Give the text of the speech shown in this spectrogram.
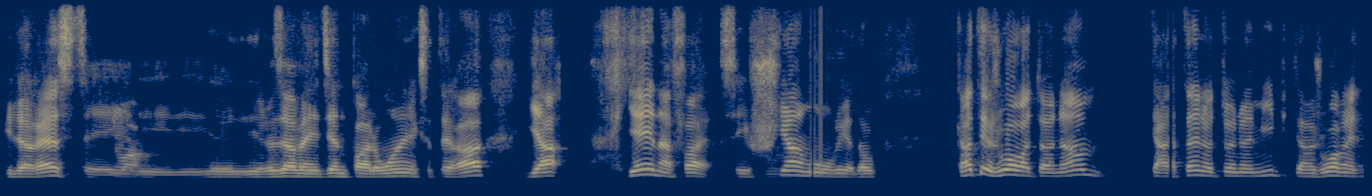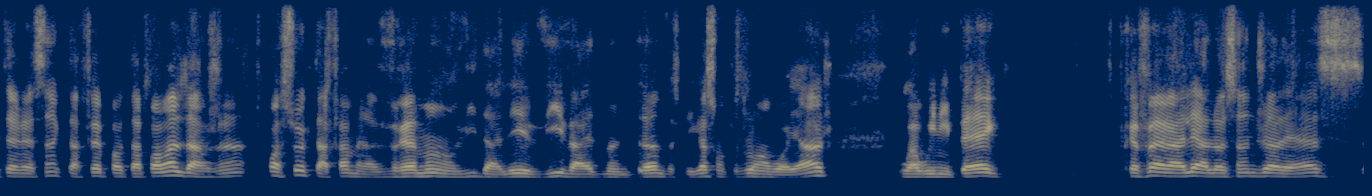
Puis le reste, c'est les, réserves indiennes pas loin, etc. Il n'y a rien à faire. C'est chiant à mourir. Donc, quand tu es joueur autonome, tu as atteint l'autonomie, puis tu es un joueur intéressant, que tu as, fait, as pas mal d'argent, je ne suis pas sûr que ta femme elle a vraiment envie d'aller vivre à Edmonton, parce que les gars sont toujours en voyage, ou à Winnipeg. Tu préfères aller à Los Angeles,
